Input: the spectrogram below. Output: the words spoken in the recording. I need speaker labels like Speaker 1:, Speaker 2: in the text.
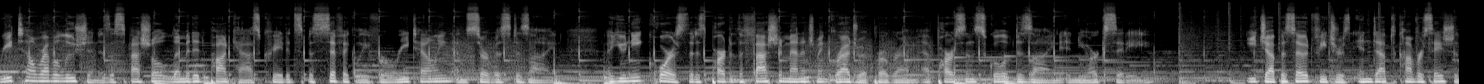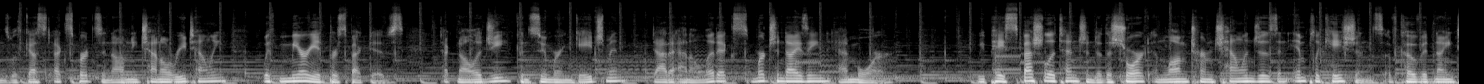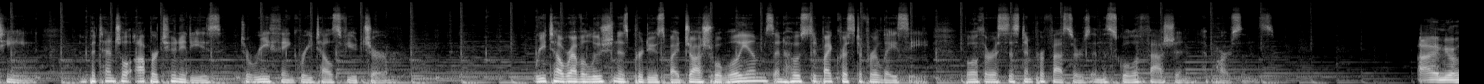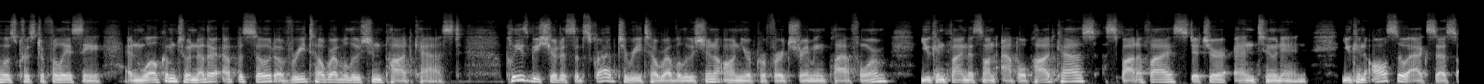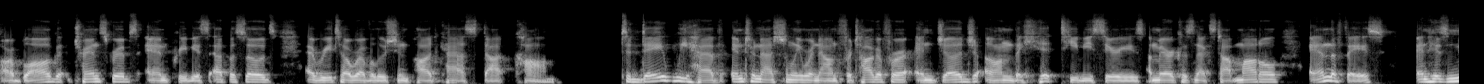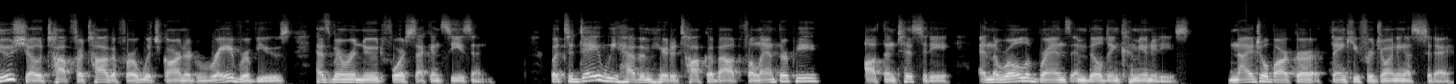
Speaker 1: Retail Revolution is a special, limited podcast created specifically for retailing and service design, a unique course that is part of the Fashion Management Graduate Program at Parsons School of Design in New York City. Each episode features in depth conversations with guest experts in omnichannel retailing with myriad perspectives technology, consumer engagement, data analytics, merchandising, and more. We pay special attention to the short and long term challenges and implications of COVID 19 and potential opportunities to rethink retail's future. Retail Revolution is produced by Joshua Williams and hosted by Christopher Lacey. Both are assistant professors in the School of Fashion at Parsons.
Speaker 2: I am your host, Christopher Lacey, and welcome to another episode of Retail Revolution Podcast. Please be sure to subscribe to Retail Revolution on your preferred streaming platform. You can find us on Apple Podcasts, Spotify, Stitcher, and TuneIn. You can also access our blog, transcripts, and previous episodes at retailrevolutionpodcast.com. Today, we have internationally renowned photographer and judge on the hit TV series America's Next Top Model and The Face, and his new show, Top Photographer, which garnered rave reviews, has been renewed for a second season. But today we have him here to talk about philanthropy, authenticity, and the role of brands in building communities. Nigel Barker, thank you for joining us today.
